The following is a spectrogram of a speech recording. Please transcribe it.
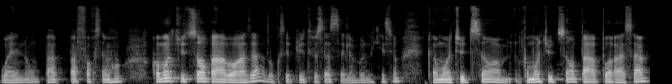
ouais, non, pas, pas forcément. Comment tu te sens par rapport à ça? Donc c'est plutôt ça, c'est la bonne question. Comment tu te sens, comment tu te sens par rapport à ça?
